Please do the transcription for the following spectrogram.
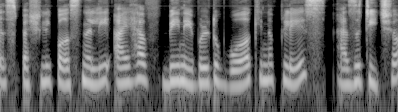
especially personally, I have been able to work in a place as a teacher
